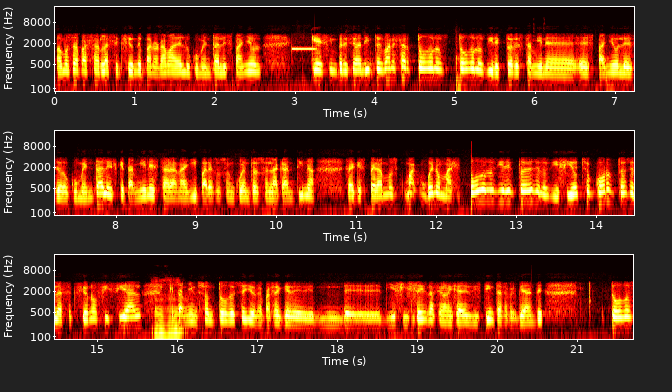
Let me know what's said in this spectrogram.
vamos a pasar la sección de panorama del documental español, que es impresionante. Entonces van a estar todos los, todos los directores también eh, españoles de documentales, que también estarán allí para esos encuentros en la cantina. O sea que esperamos, bueno, más todos los directores de los 18 cortos de la sección oficial, que también son todos ellos, me parece que de, de 16 nacionalidades distintas, efectivamente, todos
